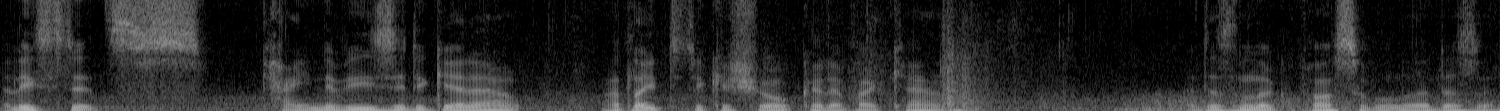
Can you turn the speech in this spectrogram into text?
At least it's kind of easy to get out. I'd like to take a shortcut if I can. That doesn't look possible though, does it?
